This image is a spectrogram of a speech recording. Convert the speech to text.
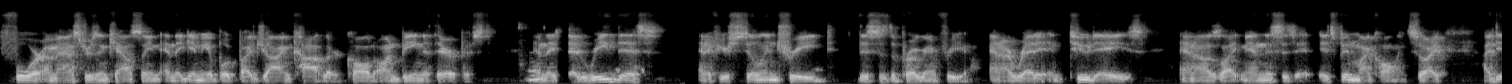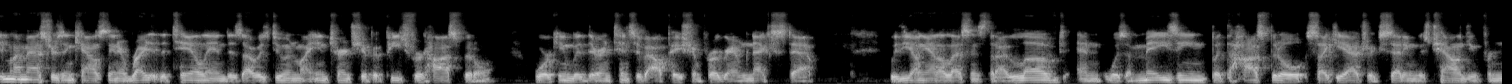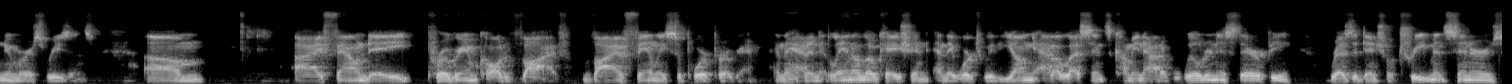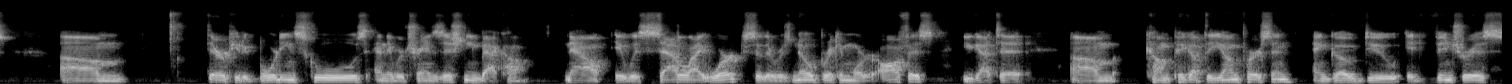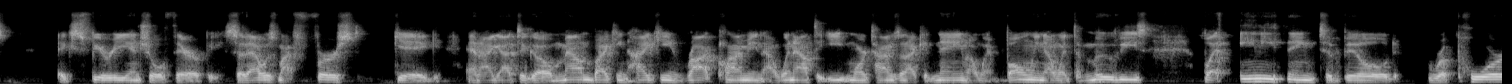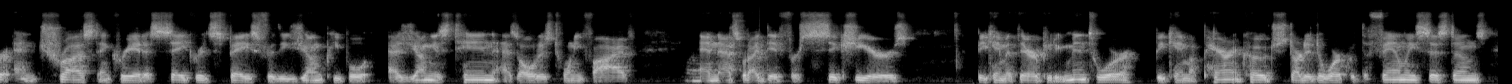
for a master's in counseling and they gave me a book by John Kottler called On Being a Therapist. And they said, read this. And if you're still intrigued, this is the program for you. And I read it in two days and I was like, man, this is it. It's been my calling. So I, I did my master's in counseling, and right at the tail end, as I was doing my internship at Peachford Hospital, working with their intensive outpatient program, Next Step, with young adolescents that I loved and was amazing, but the hospital psychiatric setting was challenging for numerous reasons. Um, I found a program called Vive, Vive Family Support Program. And they had an Atlanta location and they worked with young adolescents coming out of wilderness therapy, residential treatment centers, um, therapeutic boarding schools, and they were transitioning back home. Now, it was satellite work, so there was no brick and mortar office. You got to um, come pick up the young person and go do adventurous experiential therapy. So that was my first gig and I got to go mountain biking, hiking, rock climbing. I went out to eat more times than I could name. I went bowling, I went to movies, but anything to build rapport and trust and create a sacred space for these young people as young as 10, as old as 25. Wow. And that's what I did for six years. Became a therapeutic mentor, became a parent coach, started to work with the family systems,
